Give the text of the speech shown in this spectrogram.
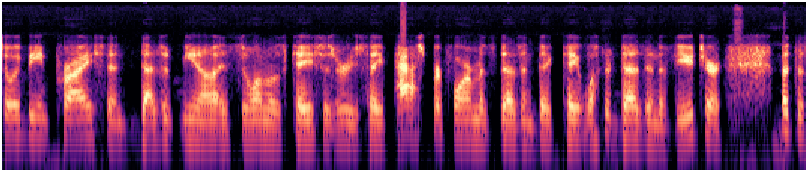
soybean price and doesn't, you know, it's one of those cases where you say past performance doesn't dictate what it does in the future. But the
